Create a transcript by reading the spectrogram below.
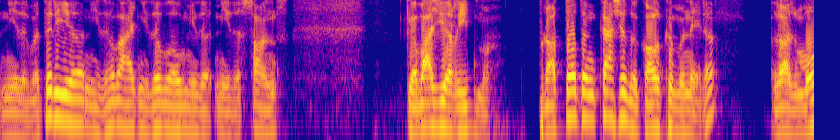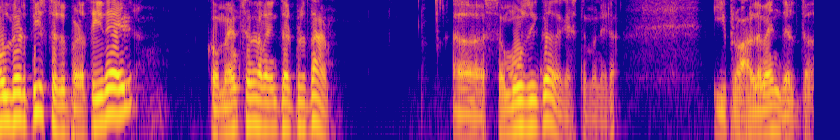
ni de bateria, ni de baix, ni de veu, ni de, ni de sons que vagi a ritme. Però tot encaixa de qualque manera. Aleshores, molts d'artistes a partir d'ell comencen a reinterpretar eh, la música d'aquesta manera. I probablement des de,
